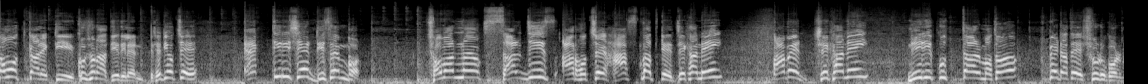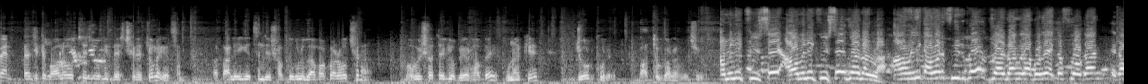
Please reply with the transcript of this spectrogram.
চমৎকার একটি ঘোষণা দিয়ে দিলেন। সেটি হচ্ছে একত্রিশে ডিসেম্বর সমন্বয়ক সার্জিস আর হচ্ছে হাসনাতকে যেখানেই পাবেন সেখানেই নিরিকুত্তার মতো পেটাতে শুরু করবেন। যেটা বলা হচ্ছে যে উনি দেশ ছেড়ে চলে গেছেন বা পালিয়ে গেছেন যে শব্দগুলো ব্যবহার করা হচ্ছে না ভবিষ্যতে এগুলো বের হবে ওনাকে জোর করে বাধ্য করা হয়েছিল। আওয়ামী লীগ ফিরছে আওয়ামী লীগ ফিরছে জয় বাংলা। আওয়ামী লীগ আবার ফিরবে জয় বাংলা বলে একটা স্লোগান এটা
